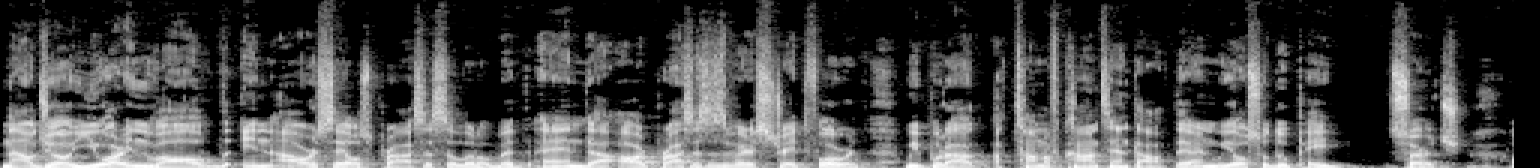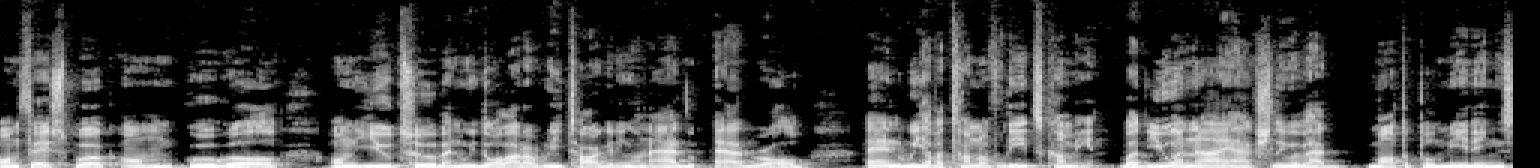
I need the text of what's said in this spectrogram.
Now, Joe, you are involved in our sales process a little bit, and uh, our process is very straightforward. We put out a ton of content out there, and we also do paid search on Facebook, on Google, on YouTube, and we do a lot of retargeting on ad, AdRoll. And we have a ton of leads coming in. But you and I actually, we've had multiple meetings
